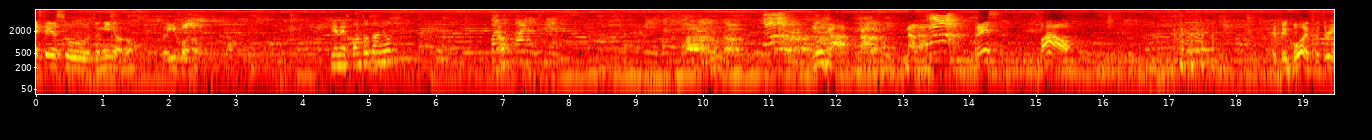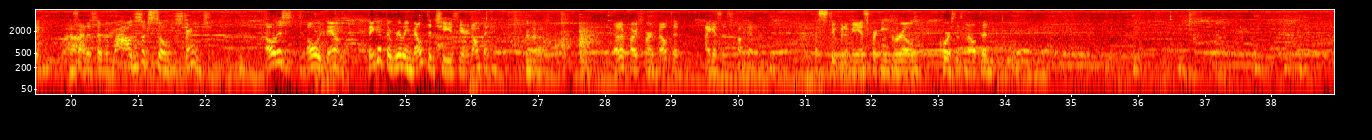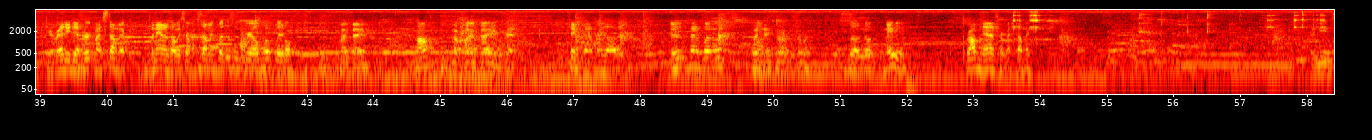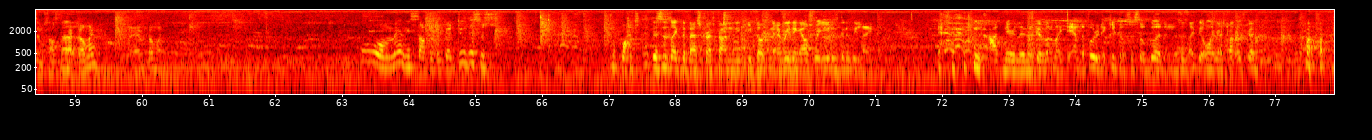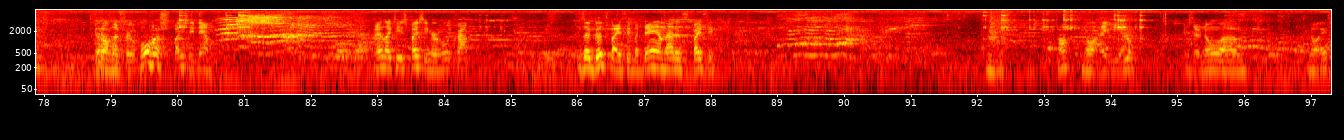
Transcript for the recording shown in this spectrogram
Este es su, su niño, ¿no? Su hijo, ¿no? ¿Tienes cuántos años? ¿Cuántos años tienes? Ah, nunca. Nada. Nada. ¿Tres? Wow. A big boy for three. That sounded so Wow, this looks so strange. Oh, this. Oh, damn. They get the really melted cheese here, don't they? the other parts weren't melted. I guess it's fucking. That's stupid of me. It's freaking grilled. Of course it's melted. Get ready to hurt my stomach. Bananas always hurt my stomach, but this is grilled. Hopefully it'll. Plantain. Huh? No, plantain. Yeah. Same family of it. Is it the same family? Plantain, sorry, sorry. The, the, maybe. Raw bananas hurt my stomach. They need some salsa. Am I filming? I am filming. Oh man, these sauces are good. Dude, this is. Watch. This is like the best restaurant in Iquitos, and everything else we eat is gonna be like. not nearly as good. But I'm like, damn, the food in Iquitos is so good, and this is like the only restaurant that's good. Oh, good on that true. Oh, that's spicy, damn. I like to eat spicy here, holy crap. It's a good spicy, but damn, that is spicy. Mm. No hay hielo. Is there no, um, no ice?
